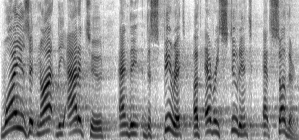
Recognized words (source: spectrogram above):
Why is it not the attitude and the, the spirit of every student at Southern?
